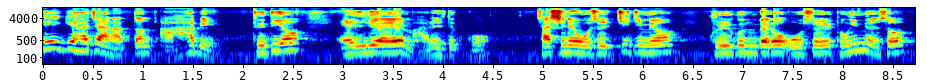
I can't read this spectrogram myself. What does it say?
회개하지 않았던 아합이 드디어 엘리야의 말을 듣고 자신의 옷을 찢으며 굵은 배로 옷을 동이면서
